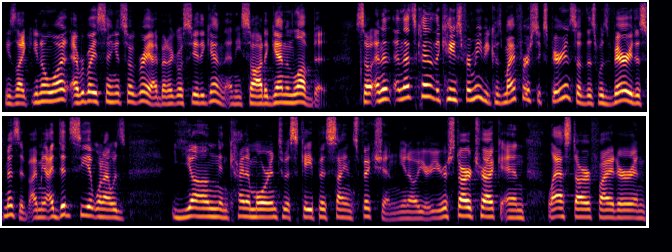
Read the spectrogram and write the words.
He's like, you know what? Everybody's saying it's so great. I better go see it again. And he saw it again and loved it. So, and and that's kind of the case for me because my first experience of this was very dismissive. I mean, I did see it when I was young and kind of more into escapist science fiction. You know, your your Star Trek and Last Starfighter, and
